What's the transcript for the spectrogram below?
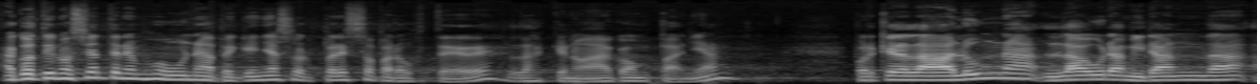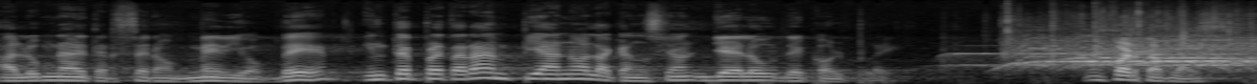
A continuación tenemos una pequeña sorpresa para ustedes, las que nos acompañan, porque la alumna Laura Miranda, alumna de tercero medio B, interpretará en piano la canción Yellow de Coldplay. Un fuerte aplauso.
